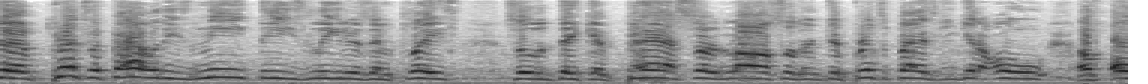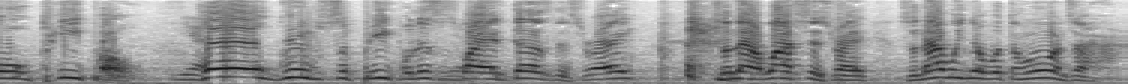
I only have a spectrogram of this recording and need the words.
the principalities need these leaders in place so that they can pass certain laws so that the principalities can get a hold of whole people. Yeah. whole groups of people. This is Yeah. why it does this right? So now watch this right? So now we know what the horns are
